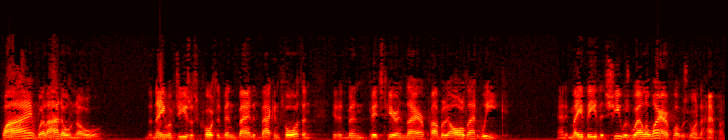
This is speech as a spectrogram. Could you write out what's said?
Why? Well, I don't know. The name of Jesus, of course, had been banded back and forth, and it had been pitched here and there probably all that week. And it may be that she was well aware of what was going to happen.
